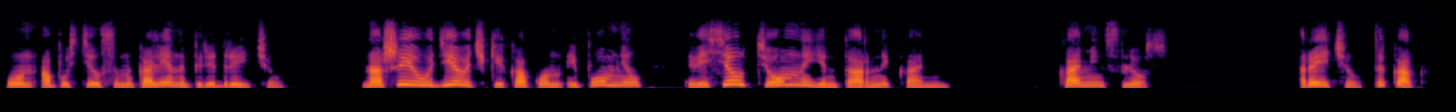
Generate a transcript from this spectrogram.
Он опустился на колено перед Рейчел. На шее у девочки, как он и помнил, висел темный янтарный камень. Камень слез. «Рэйчел, ты как?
